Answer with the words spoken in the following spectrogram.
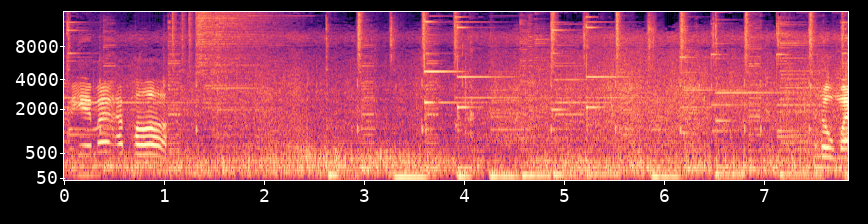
เป็นไงบ้างครับพ่อ ถูกไหม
